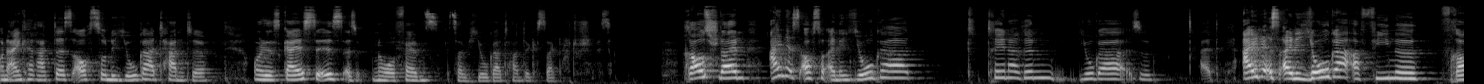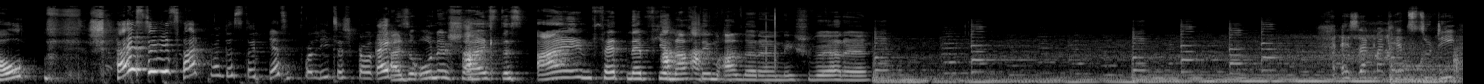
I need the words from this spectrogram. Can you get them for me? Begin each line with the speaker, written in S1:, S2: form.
S1: Und ein Charakter ist auch so eine Yoga-Tante. Und das Geilste ist, also no offense, jetzt habe ich Yoga-Tante gesagt, ach du Scheiße. Rausschneiden. Eine ist auch so eine Yoga-Trainerin, Yoga, also eine ist eine yoga-affine Frau. Scheiße, wie sagt man das denn jetzt politisch korrekt?
S2: Also ohne Scheiß, ach. das ein Fettnäpfchen ach, nach ach. dem anderen, ich schwöre.
S3: Ey, sag mal, kennst du die,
